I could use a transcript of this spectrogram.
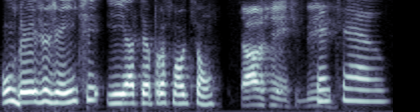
Um beijo, gente, e até a próxima audição. Tchau, gente. Beijo. Tchau, tchau.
